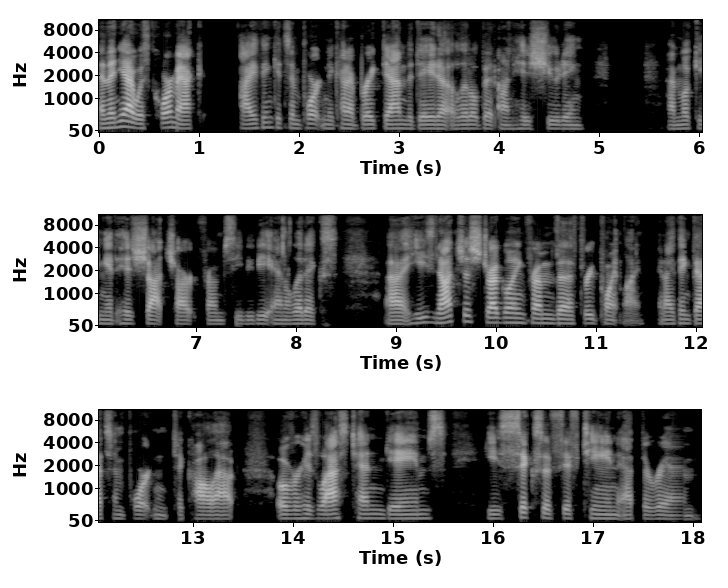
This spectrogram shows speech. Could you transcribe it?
And then yeah, with Cormac, I think it's important to kind of break down the data a little bit on his shooting. I'm looking at his shot chart from CBB Analytics. Uh, he's not just struggling from the three point line. And I think that's important to call out. Over his last 10 games, he's six of 15 at the rim,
